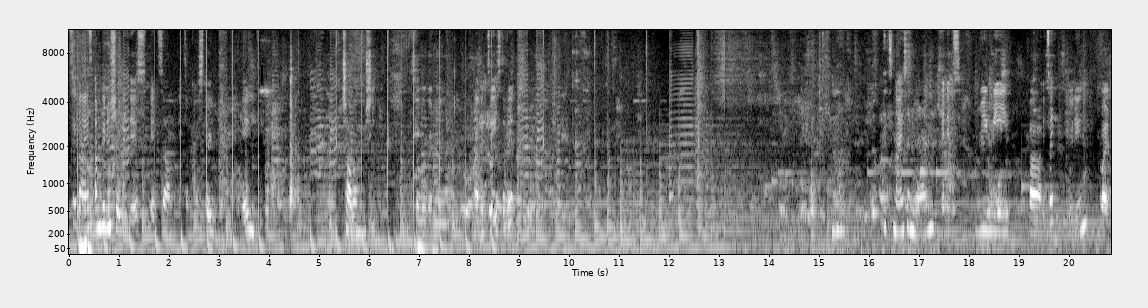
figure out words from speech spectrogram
So guys, I'm gonna show you this. It's um it's a custard egg chawanmushi. So we're gonna have a taste of it. It's nice and warm and it's really uh, it's like pudding but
